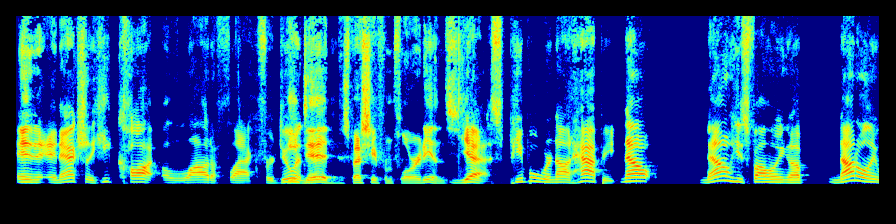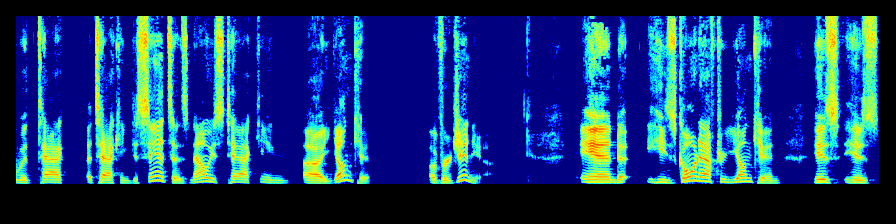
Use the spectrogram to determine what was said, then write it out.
And and actually, he caught a lot of flack for doing He that. did, especially from Floridians. Yes, people were not happy. Now, now he's following up not only with tack, attacking DeSantis, now he's attacking uh, Youngkin of Virginia, and he's going after Youngkin. His his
